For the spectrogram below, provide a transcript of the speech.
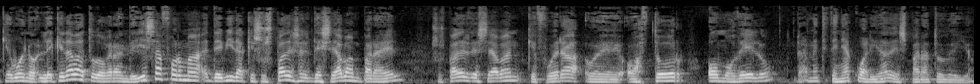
que, bueno, le quedaba todo grande. Y esa forma de vida que sus padres deseaban para él, sus padres deseaban que fuera eh, o actor o modelo, realmente tenía cualidades para todo ello.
